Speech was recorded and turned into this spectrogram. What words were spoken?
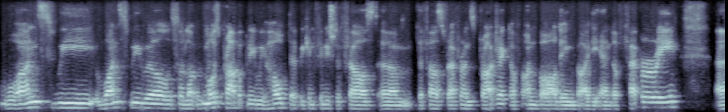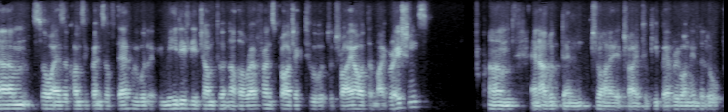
once we once we will so most probably we hope that we can finish the first um, the first reference project of onboarding by the end of February. Um, so as a consequence of that, we would immediately jump to another reference project to, to try out the migrations. Um, and I would then try try to keep everyone in the loop.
